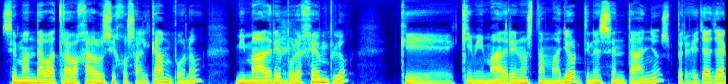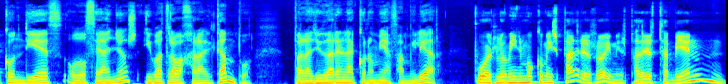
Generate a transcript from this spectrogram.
se mandaba a trabajar a los hijos al campo, ¿no? Mi madre, por ejemplo, que, que, mi madre no es tan mayor, tiene 60 años, pero ella ya con 10 o 12 años iba a trabajar al campo para ayudar en la economía familiar. Pues lo mismo con mis padres, Roy. Mis padres también,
